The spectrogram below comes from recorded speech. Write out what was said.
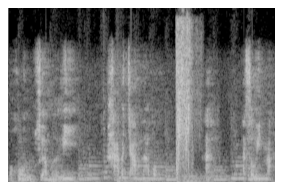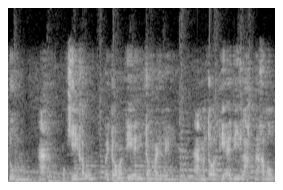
โอ้โห ลูกเสือเมอร์รี่ ขาประจำนะครับผม อะ อัศวินหมักลุก อะ โอเคครับผม ไปต่อที่ไอดีต่อไปเลย อะ มาต่อที่ไอดีหลักนะครับผม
